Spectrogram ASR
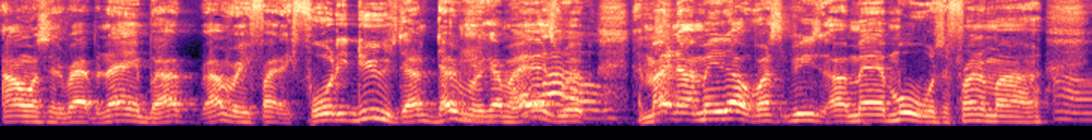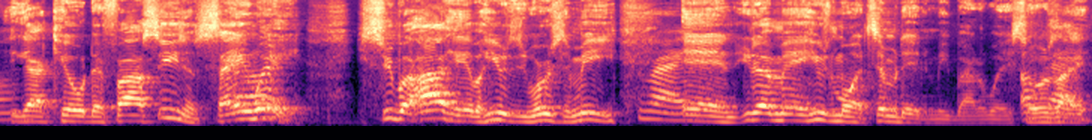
I don't want to say the rapper name, but I, I already fight like forty dudes. That definitely got my ass whipped. It might not made. Rest in. Uh, Mad Move was a friend of mine. Oh. He got killed at five seasons. Same way. He's super hot here, but he was worse than me. Right. And you know what I mean. He was more intimidated than me, by the way. So it was like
